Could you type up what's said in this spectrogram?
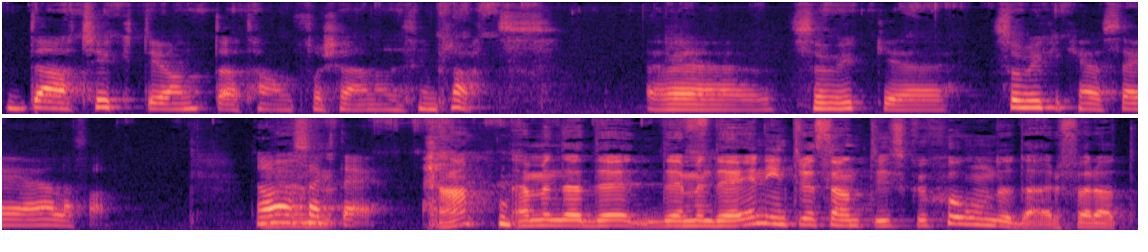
Där tyckte jag inte att han förtjänade sin plats. Eh, så, mycket, så mycket kan jag säga i alla fall. Nu har jag Men- sagt det. Ja, men det, det, det, men det är en intressant diskussion det där. För att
